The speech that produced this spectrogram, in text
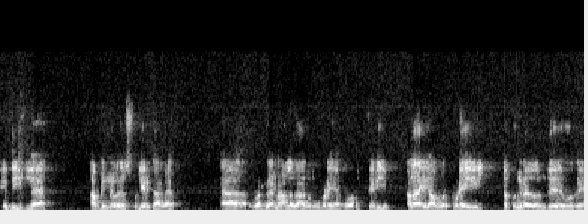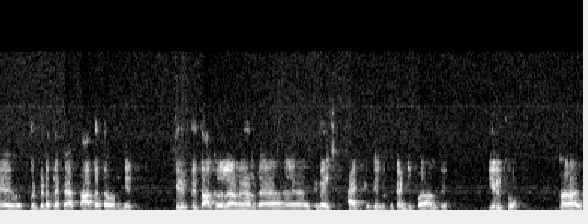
எது இல்லை அப்படின்னு சொல்லியிருக்காங்க. வர்ற நாள்ல தான் அது உங்களுடைய ரோல் தெரியும். ஆனா அவர்களுடைய இழப்புங்கிறது வந்து ஒரு குறிப்பிடத்தக்க தாக்கத்தை வந்து திருப்பி தாக்குதலான அந்த ரிவெஞ்ச் ஆக்டிவிட்டி வந்து கண்டிப்பா வந்து இருக்கும். நான்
